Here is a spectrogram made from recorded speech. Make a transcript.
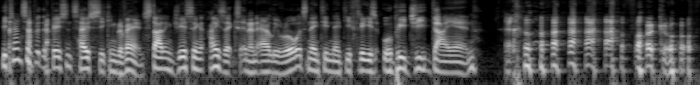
He turns up at the patient's house seeking revenge, starring Jason Isaacs in an early role. It's 1993's OBG Diane. Fuck off.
